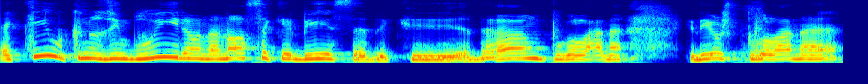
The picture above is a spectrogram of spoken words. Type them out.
aquilo que nos imbuíram na nossa cabeça de que Adão pegou lá na, Deus pegou lá na,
